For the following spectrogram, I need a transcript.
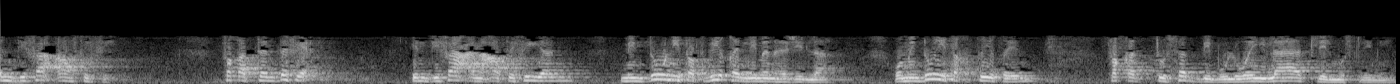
اندفاع عاطفي فقد تندفع اندفاعا عاطفيا من دون تطبيق لمنهج الله ومن دون تخطيط فقد تسبب الويلات للمسلمين.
